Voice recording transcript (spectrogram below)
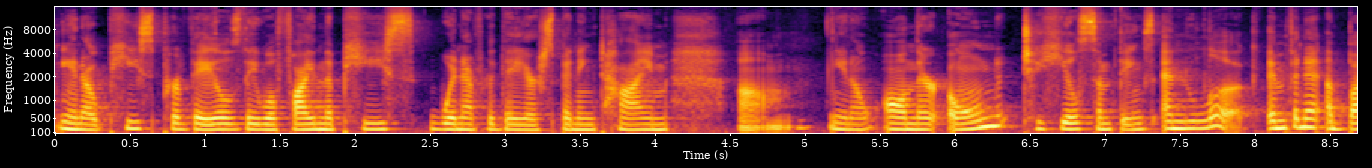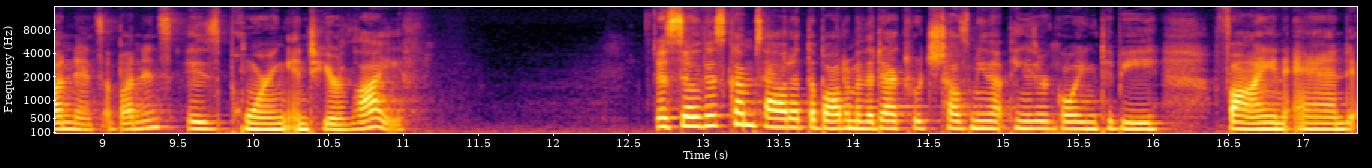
you know, peace prevails. They will find the peace whenever they are spending time, um, you know, on their own to heal some things. And look, infinite abundance, abundance is pouring into your life. So this comes out at the bottom of the deck, which tells me that things are going to be fine and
